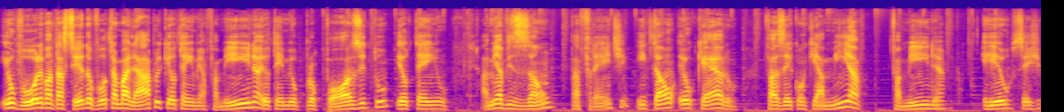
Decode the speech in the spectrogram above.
Eu vou levantar cedo, eu vou trabalhar porque eu tenho minha família, eu tenho meu propósito, eu tenho a minha visão para frente. Então eu quero fazer com que a minha família, eu seja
